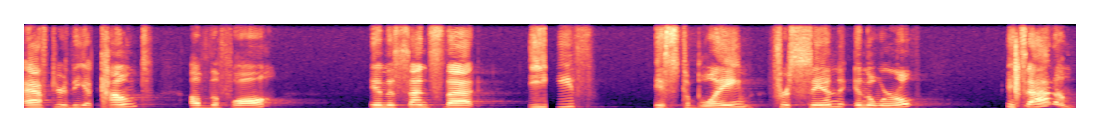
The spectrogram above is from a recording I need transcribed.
after the account of the fall in the sense that Eve is to blame for sin in the world. It's Adam.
